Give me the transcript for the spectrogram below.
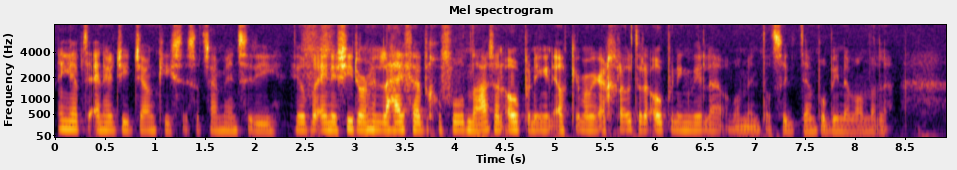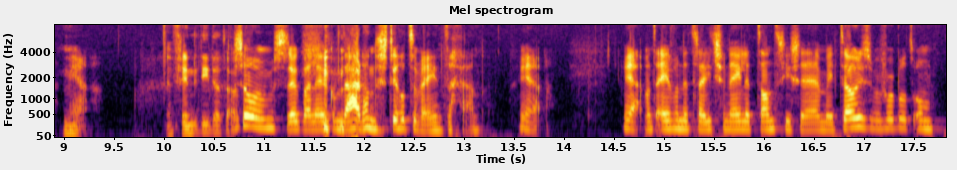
en je hebt de energy junkies. Dus dat zijn mensen die heel veel energie door hun lijf hebben gevoeld na zo'n opening. En elke keer maar weer een grotere opening willen op het moment dat ze die tempel binnenwandelen. Hm. Ja. En vinden die dat ook? Zo is het ook wel leuk om daar dan de stilte mee in te gaan. Ja. Ja, want een van de traditionele tantrische methodes bijvoorbeeld om...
